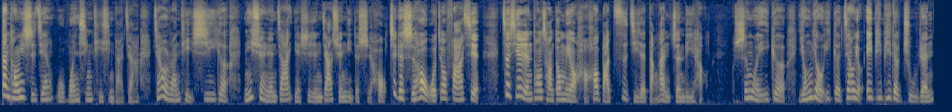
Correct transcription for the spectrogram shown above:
但同一时间，我温馨提醒大家，交友软体是一个你选人家也是人家选你的时候。这个时候，我就发现这些人通常都没有好好把自己的档案整理好。身为一个拥有一个交友 APP 的主人，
